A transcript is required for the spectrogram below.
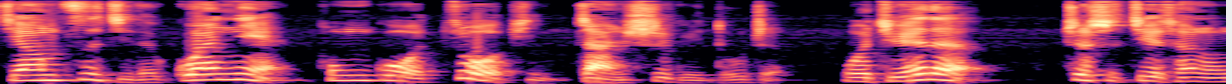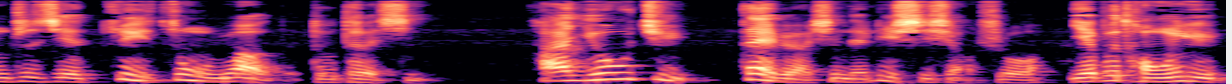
将自己的观念通过作品展示给读者。我觉得这是芥川龙之介最重要的独特性。他优具代表性的历史小说，也不同于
